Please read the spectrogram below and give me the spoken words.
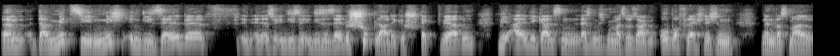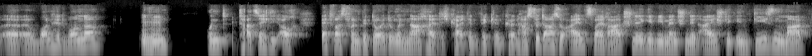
ähm, damit sie nicht in dieselbe also in diese, in diese selbe Schublade gesteckt werden, wie all die ganzen, lassen Sie mich mal so sagen, oberflächlichen, nennen wir es mal, äh, äh, One-Hit-Wonder. Mhm und tatsächlich auch etwas von Bedeutung und Nachhaltigkeit entwickeln können. Hast du da so ein, zwei Ratschläge, wie Menschen den Einstieg in diesen Markt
